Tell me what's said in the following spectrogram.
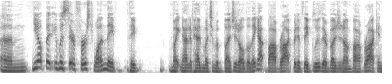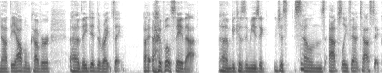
Um, you know, but it was their first one. They they might not have had much of a budget, although they got Bob Rock. But if they blew their budget on Bob Rock and not the album cover, uh, they did the right thing. I, I will say that um, because the music just sounds absolutely fantastic.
